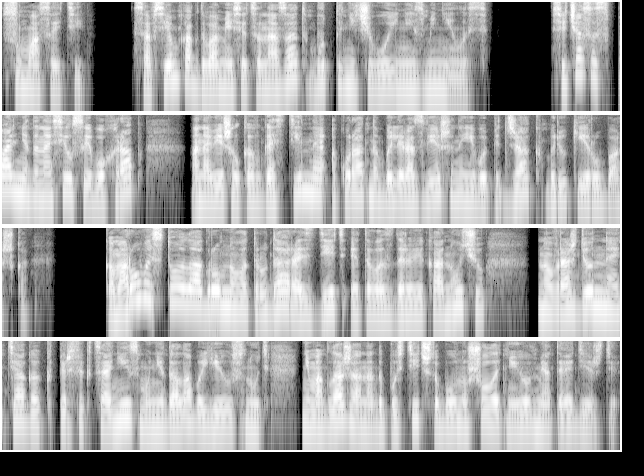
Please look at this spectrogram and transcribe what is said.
с ума сойти. Совсем как два месяца назад, будто ничего и не изменилось. Сейчас из спальни доносился его храп, а на вешалках в гостиной аккуратно были развешаны его пиджак, брюки и рубашка. Комаровой стоило огромного труда раздеть этого здоровяка ночью, но врожденная тяга к перфекционизму не дала бы ей уснуть, не могла же она допустить, чтобы он ушел от нее в мятой одежде.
